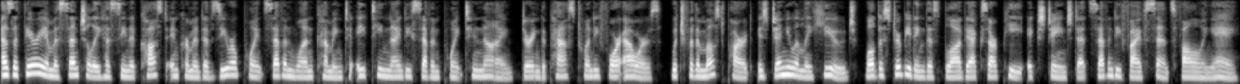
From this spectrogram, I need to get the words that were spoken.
As Ethereum essentially has seen a cost increment of 0.71 coming to 1897.29 during the past 24 hours, which for the most part is genuinely huge, while distributing this blog XRP exchanged at 75 cents following a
